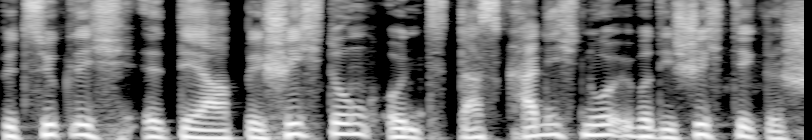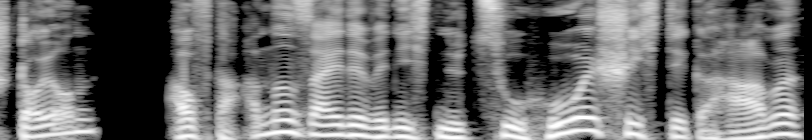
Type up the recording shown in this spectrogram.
bezüglich äh, der Beschichtung und das kann ich nur über die Schichtige steuern. Auf der anderen Seite, wenn ich eine zu hohe Schichtige habe,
